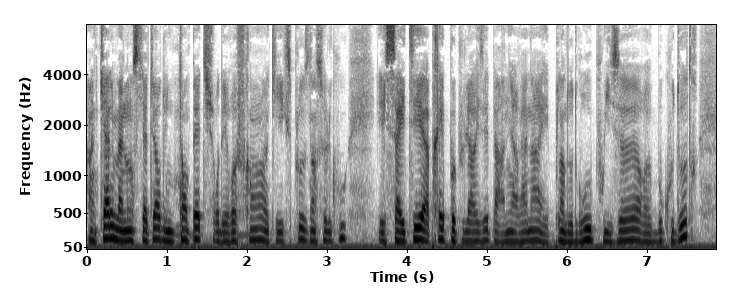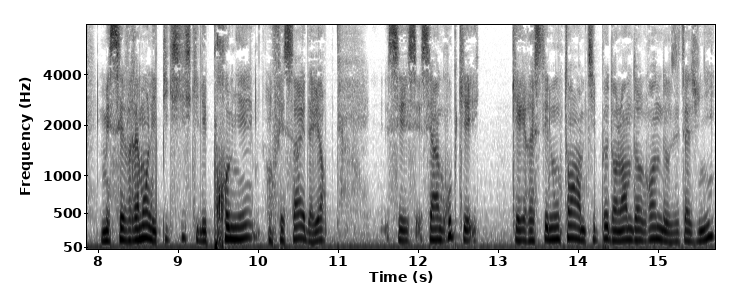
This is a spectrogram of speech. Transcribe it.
un, calme annonciateur d'une tempête sur des refrains qui explosent d'un seul coup. Et ça a été après popularisé par Nirvana et plein d'autres groupes, Weezer, beaucoup d'autres. Mais c'est vraiment les Pixies qui les premiers ont fait ça. Et d'ailleurs, c'est un groupe qui est, qui est resté longtemps un petit peu dans l'underground aux États-Unis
